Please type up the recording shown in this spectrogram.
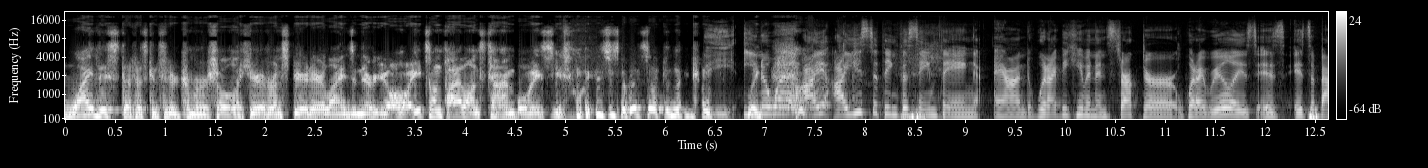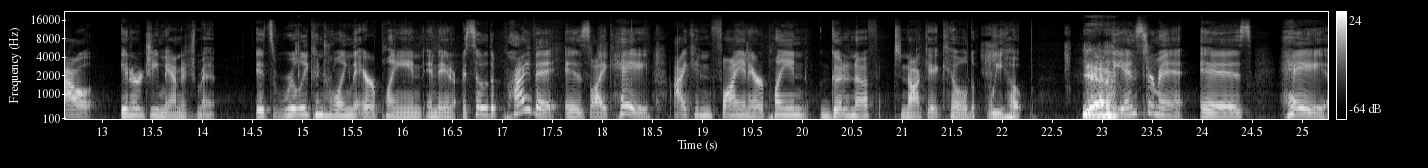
Why this stuff is considered commercial? Like you're ever on Spirit Airlines and they're, you know, oh, eights on pylons time, boys. You know, it's just it's something that comes. Y- you know what i i used to think the same thing and when i became an instructor what i realized is it's about energy management it's really controlling the airplane and so the private is like hey i can fly an airplane good enough to not get killed we hope Yeah. the instrument is hey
